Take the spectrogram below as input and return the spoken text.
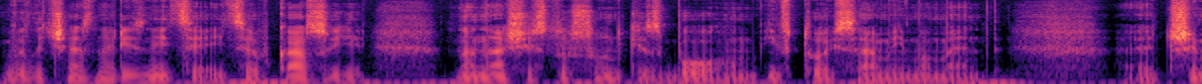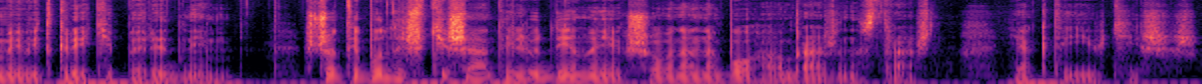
величезна різниця, і це вказує на наші стосунки з Богом і в той самий момент, е, чи ми відкриті перед Ним. Що ти будеш втішати людину, якщо вона на Бога ображена страшно? Як ти її втішиш?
